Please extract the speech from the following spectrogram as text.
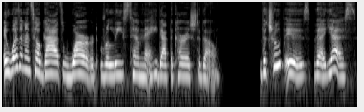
It wasn't until God's word released him that he got the courage to go. The truth is that, yes,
